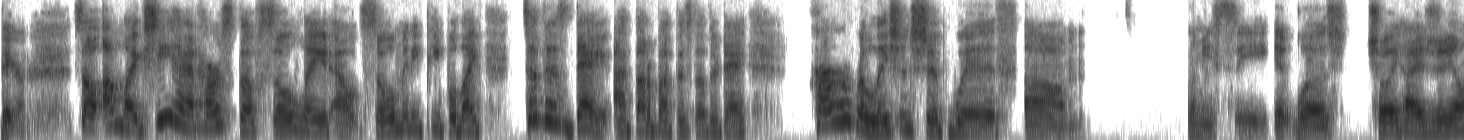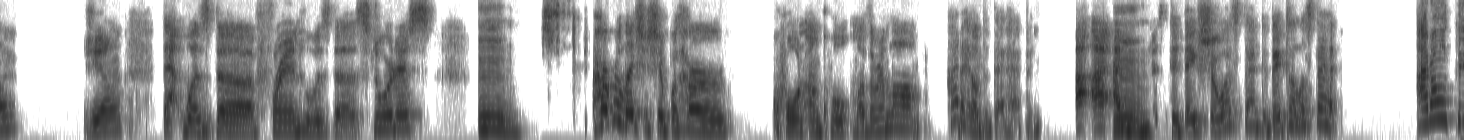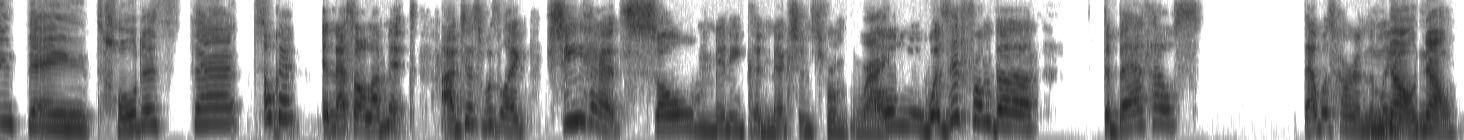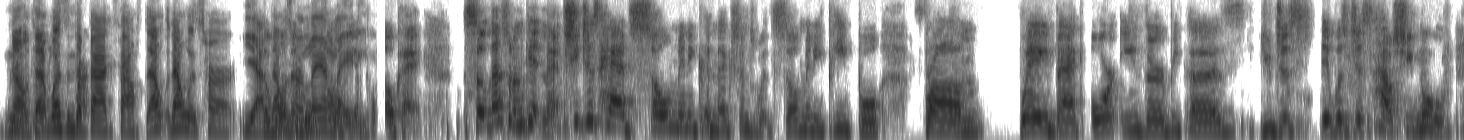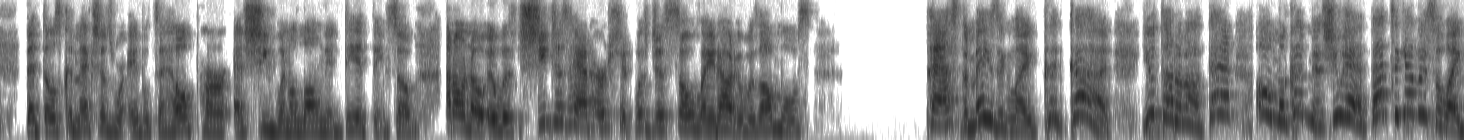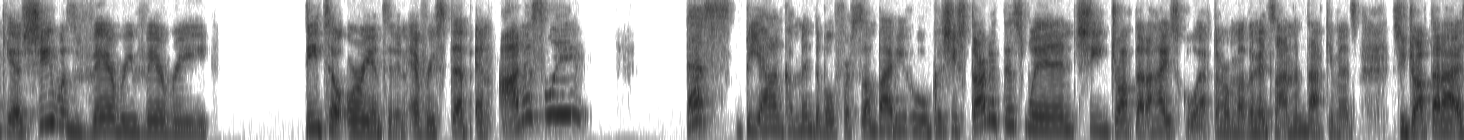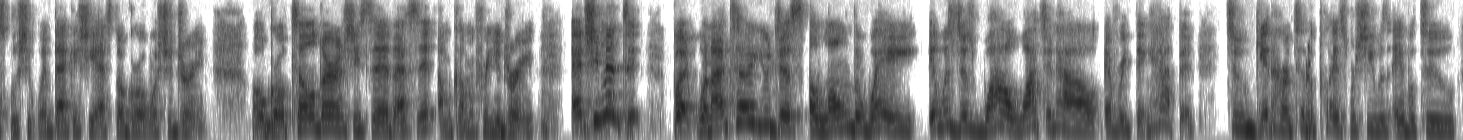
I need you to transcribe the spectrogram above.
there. So I'm like, she had her stuff so laid out, so many people. Like to this day, I thought about this the other day. Her relationship with um let me see, it was Choi Hai Jeon. Jeon. That was the friend who was the stewardess. Mm. Her relationship with her quote unquote mother-in-law. How the hell did that happen? I, I, mm. I did they show us that? Did they tell us that? I don't think they told us that. Okay and that's all I meant. I just was like, she had so many connections from. Right. Oh, was it from the the bathhouse? That was her and the lady. No, no, no, that wasn't the bathhouse. That that was her. Yeah, the that was her landlady. Okay, so that's what I'm getting at. She just had so many connections with so many people from way back or either because you just it was just how she moved that those connections were able to help her as she went along and did things. So i don't know. It was she just had her shit was just so laid out. It was almost past amazing. Like good god you thought about that? Oh my goodness you had that together? So like yeah she was very very detail oriented in every step. And honestly that's beyond commendable for somebody who because she started this when she dropped out of high school after her mother had signed them documents. She dropped out of high school. She went back and she asked old girl what's your dream? Old girl told her and she said that's it. I'm coming for your dream. And she meant it. But when i tell you just along the way it was just wow watching how everything happened to get her to the place where she was able to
